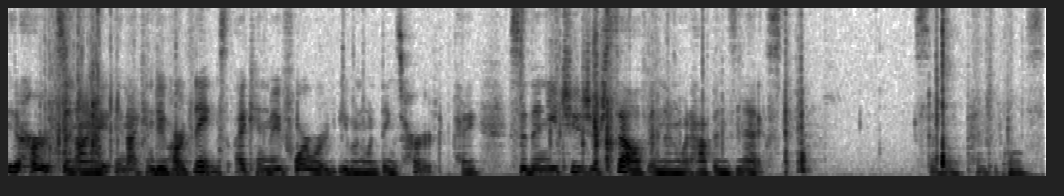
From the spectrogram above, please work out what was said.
it hurts, and I and I can do hard things. I can move forward even when things hurt. Okay, so then you choose yourself, and then what happens next? Seven of Pentacles.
